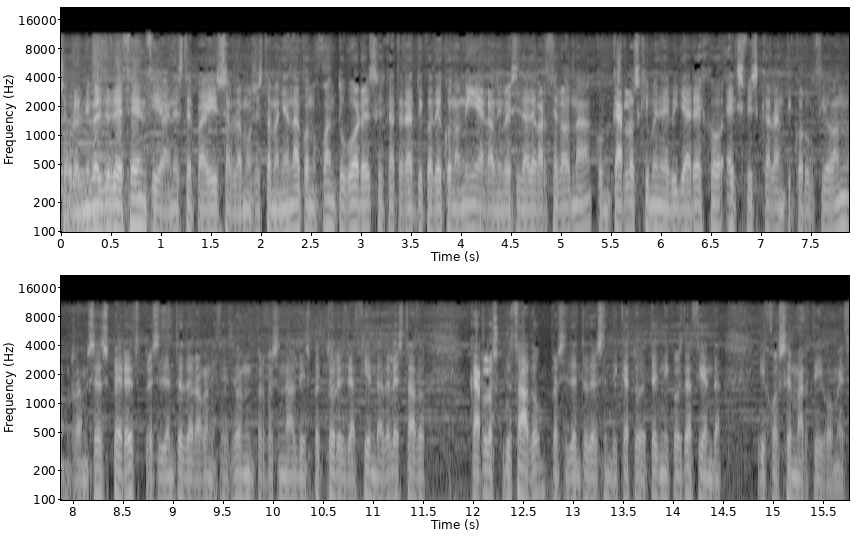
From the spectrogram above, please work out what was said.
Sobre el nivel de decencia en este país hablamos esta mañana con Juan Tugores, que es catedrático de Economía en la Universidad de Barcelona, con Carlos Jiménez Villarejo, ex fiscal anticorrupción, Ramsés Pérez, presidente de la Organización Profesional de Inspectores de Hacienda del Estado, Carlos Cruzado, presidente del Sindicato de Técnicos de Hacienda, y José Martí Gómez.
